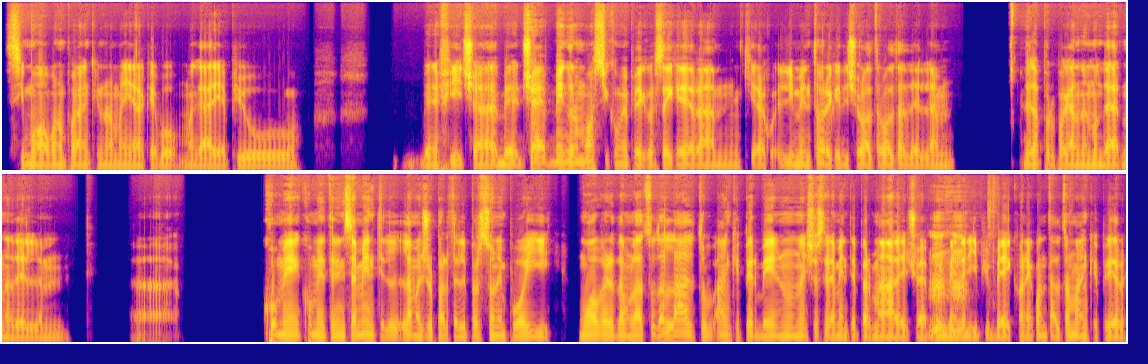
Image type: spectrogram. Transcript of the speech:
si muovono poi anche in una maniera che boh, magari è più beneficia, Beh, cioè vengono mossi come Peco, sai che era, chi era l'inventore che dicevo l'altra volta del, della propaganda moderna del uh, come, come tendenzialmente la maggior parte delle persone puoi muovere da un lato o dall'altro anche per bene, non necessariamente per male, cioè per mm-hmm. vendergli più bacon e quant'altro, ma anche per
